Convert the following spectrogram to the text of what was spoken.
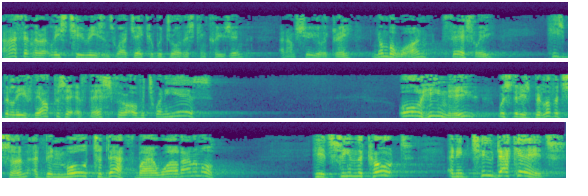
And I think there are at least two reasons why Jacob would draw this conclusion, and I'm sure you'll agree. Number one, firstly, He's believed the opposite of this for over 20 years. All he knew was that his beloved son had been mauled to death by a wild animal. He had seen the coat, and in two decades,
